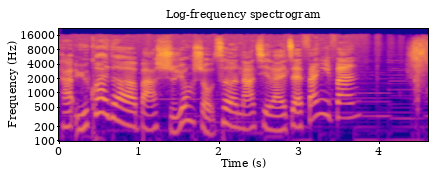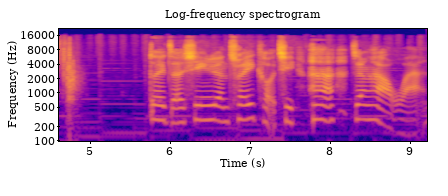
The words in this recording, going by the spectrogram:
他愉快的把使用手册拿起来再翻一翻。对着心愿吹一口气，哈哈，真好玩！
